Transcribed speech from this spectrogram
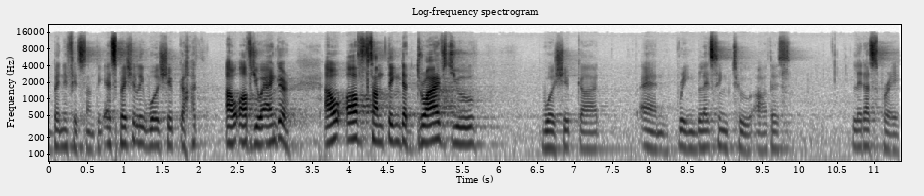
benefit something, especially worship God out of your anger, out of something that drives you, worship God and bring blessing to others. Let us pray.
